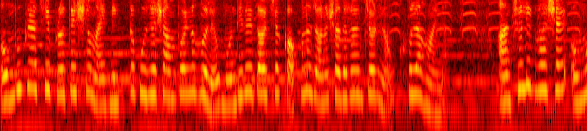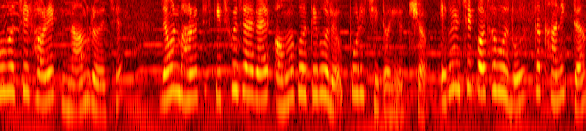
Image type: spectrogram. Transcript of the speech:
অম্বুপ্রাচী ব্রতের সময় নিত্য পূজা সম্পন্ন হলেও মন্দিরের দরজা কখনো জনসাধারণের জন্য খোলা হয় না। আঞ্চলিক ভাষায় অম্বুবাচীর হরেক নাম রয়েছে। যেমন ভারতের কিছু জায়গায় অমাবতী বলেও পরিচিত এই উৎসব। এবার যে কথা বলব, তা খানিকটা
